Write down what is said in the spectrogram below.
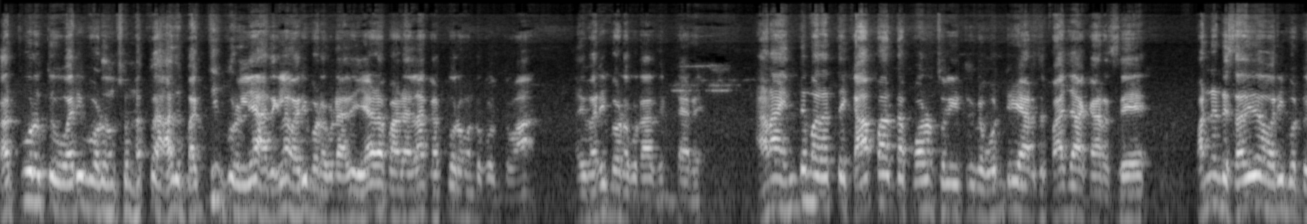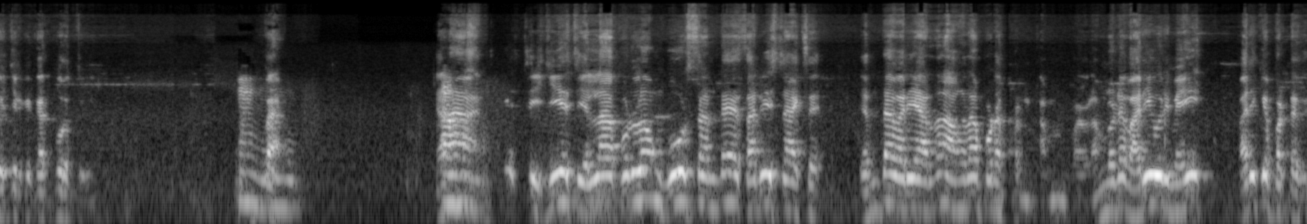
கற்பூரத்துக்கு வரி போடணும்னு சொன்னப்ப அது பக்தி பொருள் இல்லையா? அதுக்கெல்லாம் வரி போடக்கூடாது. ஏழைப்பாடெல்லாம் கற்பூரம் கொண்டு கொளுத்துவான். அது வரி போடக்கூடாதுன்ட்டாரு. ஆனா இந்து மதத்தை காப்பாற்ற போறோம்னு சொல்லிட்டு இருக்கிற ஒன்றிய அரசு பாஜக அரசு பன்னெண்டு சதவீதம் வரி போட்டு வச்சிருக்கு கற்பூரத்துக்கு. ஜிஎஸ்டி ஜிஎஸ்டி எல்லா பொருளும் கூட்ஸ் அண்ட் சர்வீஸ் டாக்ஸ் எந்த வரியா இருந்தாலும் அவங்க தான் போட நம்மளுடைய வரி உரிமை பறிக்கப்பட்டது.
